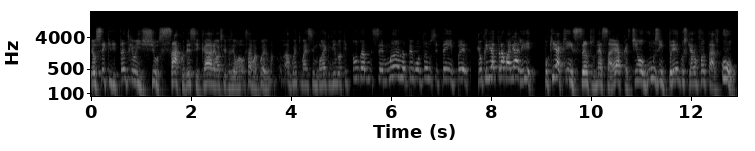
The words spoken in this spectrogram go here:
eu sei que de tanto que eu enchi o saco desse cara, eu acho que ele fazia, sabe uma coisa? Eu não aguento mais esse moleque vindo aqui toda semana perguntando se tem emprego. Porque eu queria trabalhar ali. Porque aqui em Santos, nessa época, tinha alguns empregos que eram fantásticos. Um,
